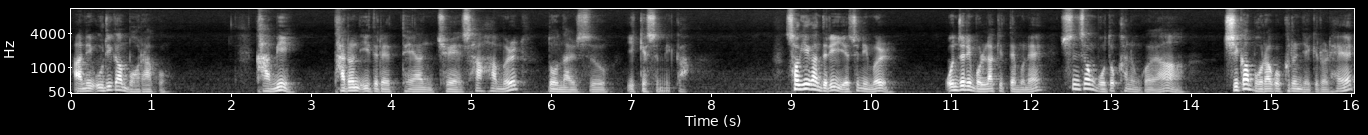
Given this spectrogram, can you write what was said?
아니 우리가 뭐라고 감히 다른 이들에 대한 죄 사함을 논할 수 있겠습니까? 서기관들이 예수님을 온전히 몰랐기 때문에 신성 모독하는 거야. 쥐가 뭐라고 그런 얘기를 해?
